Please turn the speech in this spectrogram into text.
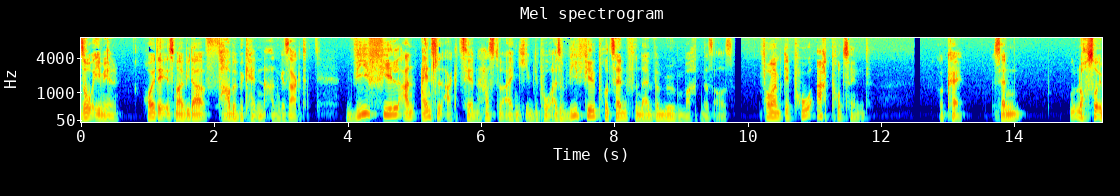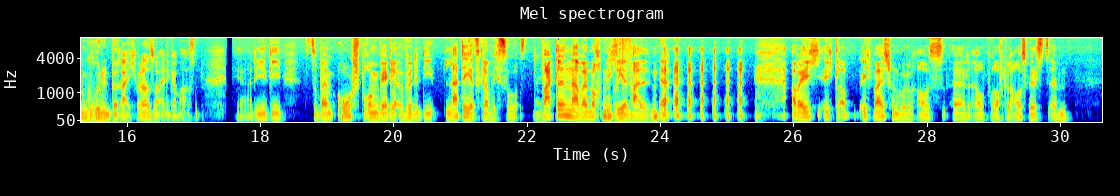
So, Emil, heute ist mal wieder Farbe bekennen angesagt. Wie viel an Einzelaktien hast du eigentlich im Depot? Also wie viel Prozent von deinem Vermögen macht denn das aus? Von meinem Depot 8 Prozent. Okay. Ist ja noch so im grünen Bereich, oder? So einigermaßen. Ja, die, die, so beim Hochsprung wär, würde die Latte jetzt, glaube ich, so wackeln, aber noch nicht Vibrieren. fallen. Ja. aber ich, ich glaube, ich weiß schon, wo du raus, äh, worauf du raus willst. Ähm,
